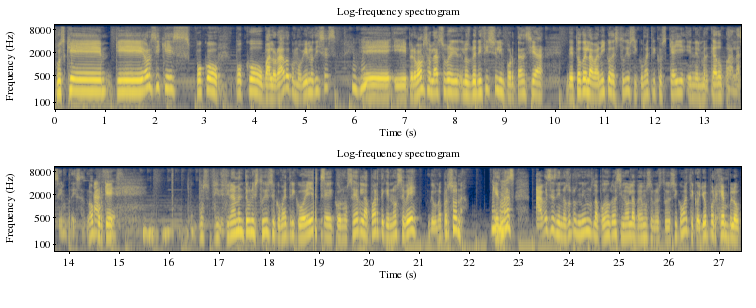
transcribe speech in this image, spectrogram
pues que, que ahora sí que es poco, poco valorado, como bien lo dices. Eh, eh, pero vamos a hablar sobre los beneficios y la importancia de todo el abanico de estudios psicométricos que hay en el mercado para las empresas, ¿no? Así Porque es. pues, fi- finalmente un estudio psicométrico es eh, conocer la parte que no se ve de una persona. Que es más, a veces ni nosotros mismos la podemos ver si no la vemos en un estudio psicométrico. Yo, por ejemplo,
